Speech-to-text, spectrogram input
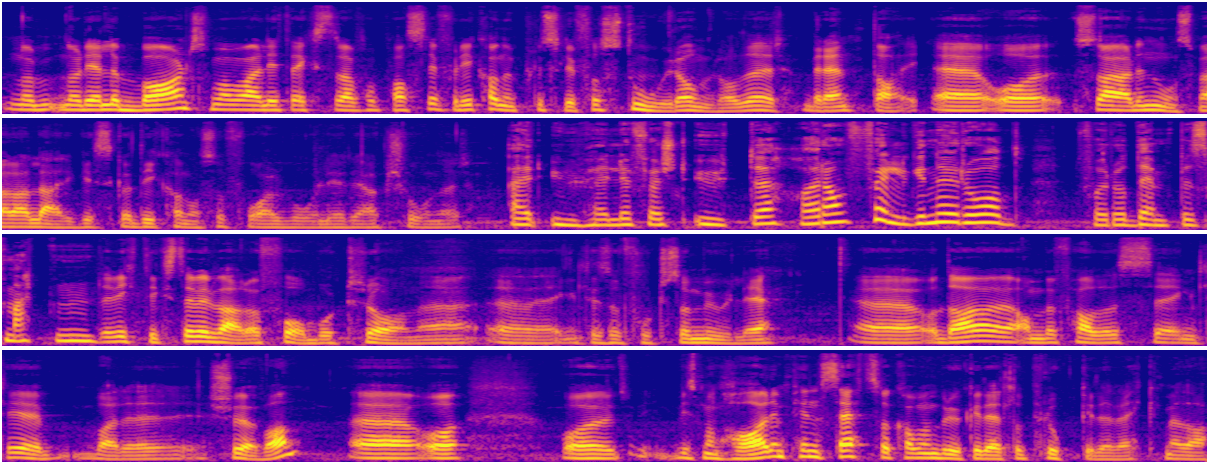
Når, når det gjelder barn, så må man være litt ekstra påpasselig, for de kan jo plutselig få store områder brent. da. Eh, og så er det noen som er allergiske, og de kan også få alvorlige reaksjoner. Er uhellet først ute, har han følgende råd for å dempe smerten. Det viktigste vil være å få bort trådene eh, egentlig så fort som mulig. Eh, og da anbefales egentlig bare sjøvann. Eh, og og Hvis man har en pinsett, så kan man bruke det til å plukke det vekk med. da.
